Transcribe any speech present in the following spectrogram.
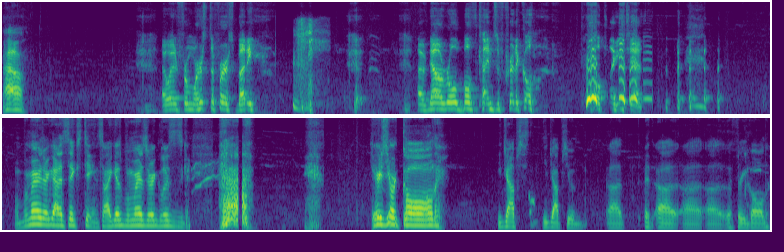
Oh. I went from worst to first, buddy. I've now rolled both kinds of critical while playing chess. Well, Boomerzerig got a 16, so I guess Boomerzerig loses. Here's your gold. He drops. He drops you. Uh, uh, uh, uh, the three gold.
